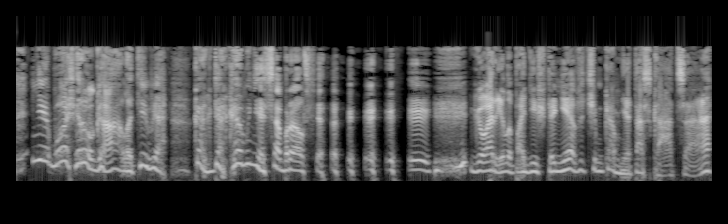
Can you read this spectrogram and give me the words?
— Небось, ругала тебя, когда ко мне собрался. Говорила, поди, что незачем ко мне таскаться, а?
